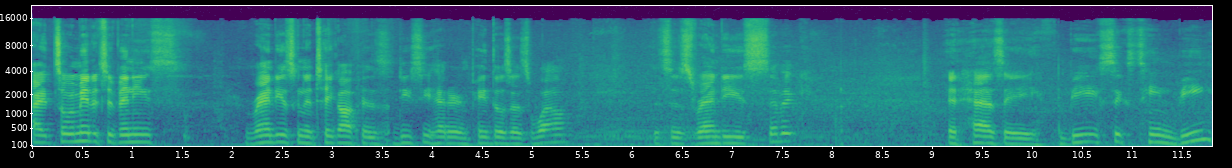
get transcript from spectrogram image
All right, so we made it to Vinny's. Randy is going to take off his DC header and paint those as well. This is Randy's Civic. It has a B16B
